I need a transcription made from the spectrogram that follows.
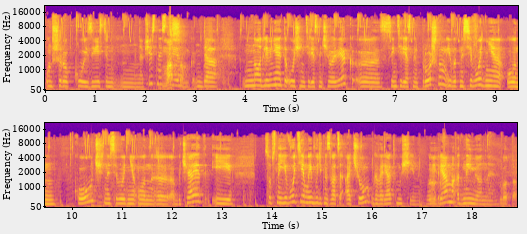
он широко известен общественности. Массам, как бы. Да. Но для меня это очень интересный человек э, с интересным прошлым. И вот на сегодня он коуч, на сегодня он э, обучает. И, собственно, его тема и будет называться «О чем говорят мужчины». Вот Мгм. прямо одноименная. Вот так.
